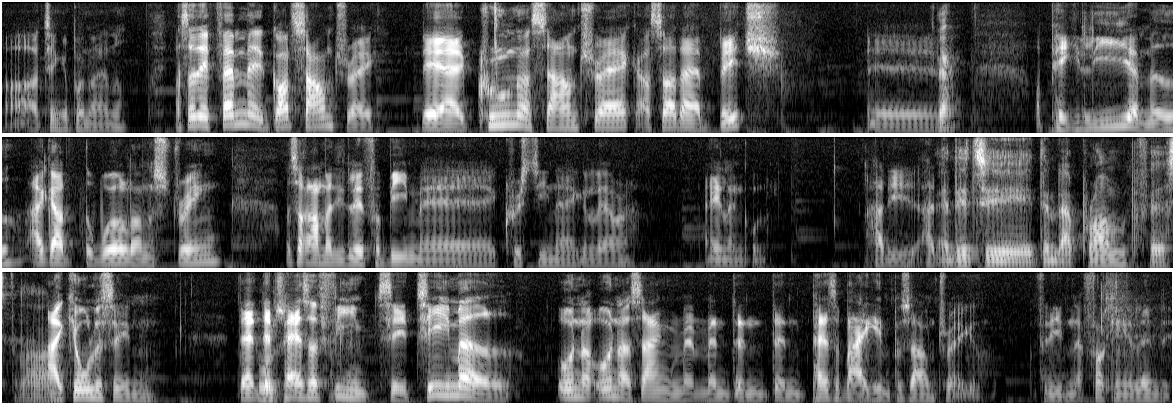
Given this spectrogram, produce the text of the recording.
og tænker på noget andet. Og så er det fandme et godt soundtrack. Det er et crooner soundtrack, og så er der Bitch. Øh, ja. Og Peggy Lee er med. I Got The World On A String. Og så rammer de lidt forbi med Christina Aguilera. Af en eller anden grund. Har de, har de... Er det til den der promfest? Eller? Ej, kjolescenen. Den, den passer fint til temaet under, under sangen, men, men den, den passer bare ikke ind på soundtracket. Fordi den er fucking elendig.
